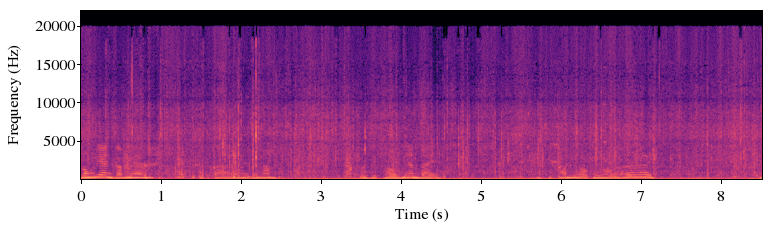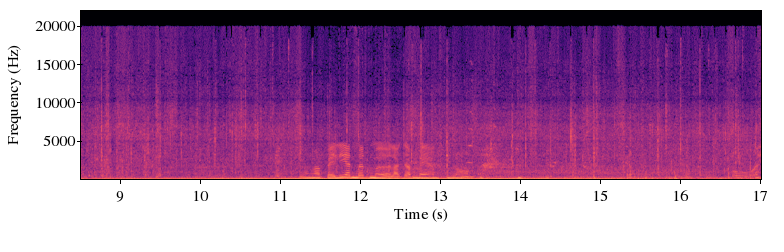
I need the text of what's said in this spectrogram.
โรงเรียนกับแม่ขอตุ๊กตาหน่อยไปนั่ว่าสิเขาเฮี้ยนใดว่าสิทำดอกพี่น้องเอ้ยมาไปเลี้ยนเบิดมือละกับแม่น้องโอ้ย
